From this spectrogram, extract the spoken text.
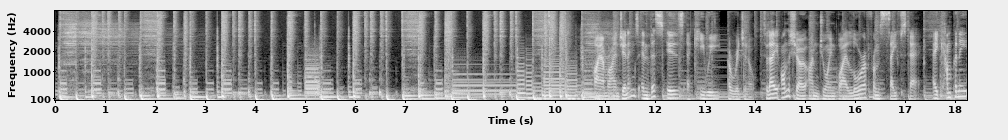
Hi, Jennings, and this is a Kiwi original. Today on the show, I'm joined by Laura from SafeStack, a company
